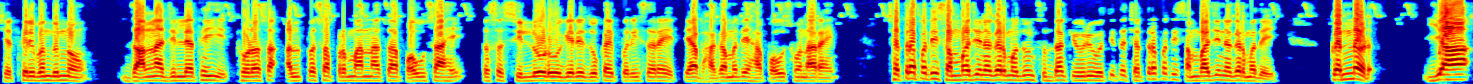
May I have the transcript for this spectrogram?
शेतकरी बंधूंनो जालना जिल्ह्यातही थोडासा अल्पसा प्रमाणाचा पाऊस आहे. तसं सिल्लोड वगैरे जो काही परिसर आहे त्या भागामध्ये हा पाऊस होणार आहे. छत्रपती संभाजीनगरमधून सुद्धा क्युरी होती. तर छत्रपती संभाजीनगरमध्ये कन्नड या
